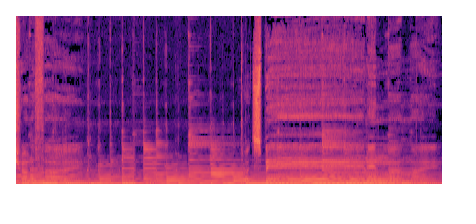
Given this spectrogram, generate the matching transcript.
Try to find what's been in my mind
